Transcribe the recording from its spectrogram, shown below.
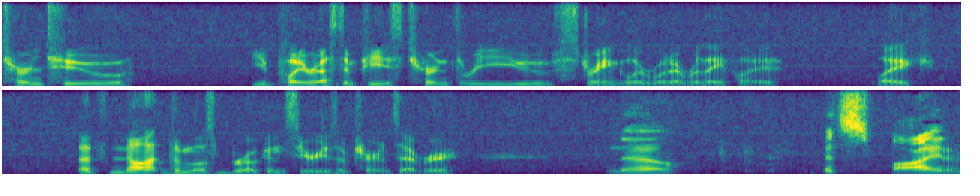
Turn two, you play Rest in Peace. Turn three, you Strangle or whatever they play. Like, that's not the most broken series of turns ever. No. It's fine. Yeah.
